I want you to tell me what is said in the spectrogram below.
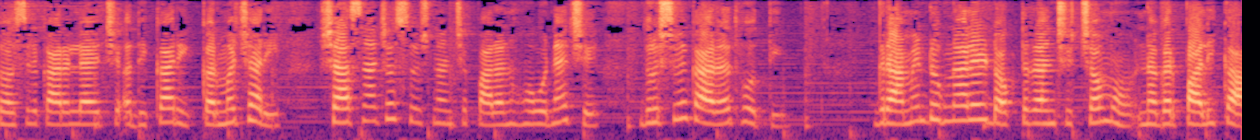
तहसील कार्यालयाचे अधिकारी कर्मचारी शासनाच्या सूचनांचे पालन होण्याचे दृष्टीने कार्यरत होती. ग्रामीण रुग्णालय डॉक्टरांची चमू नगरपालिका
